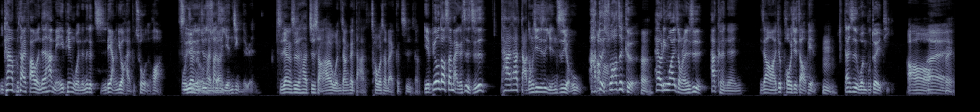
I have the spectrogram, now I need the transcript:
你看他不太发文，但是他每一篇文的那个质量又还不错的话，我觉得就是算是严谨的人。质量是他至少他的文章可以打超过三百个字这样，也不用到三百个字，只是他他打东西是言之有物啊。对，说到这个，嗯，还有另外一种人是，他可能你知道吗？就 po 一些照片，嗯，但是文不对题哦，哎，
